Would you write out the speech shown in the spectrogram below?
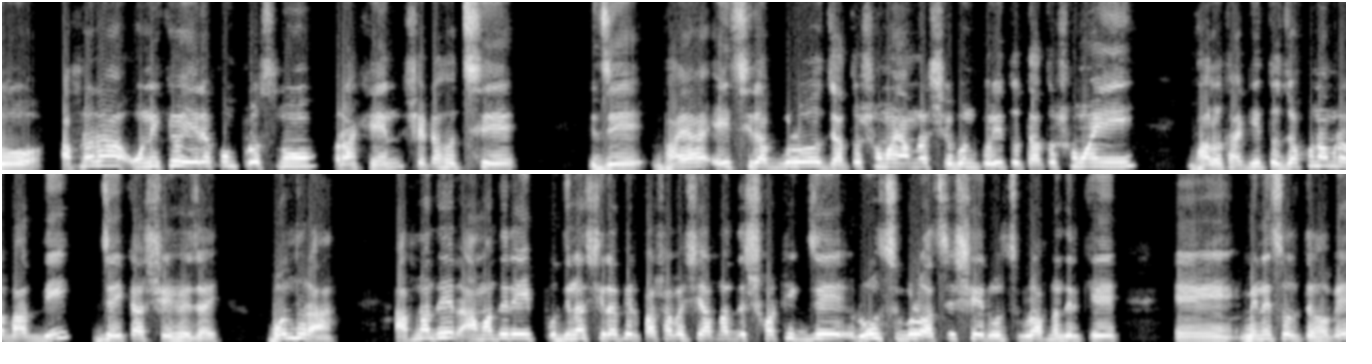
তো আপনারা অনেকেও এরকম প্রশ্ন রাখেন, সেটা হচ্ছে যে, ভাইয়া, এই সিরাপগুলো যত সময় আমরা সেবন করি, তো তত সময়ই ভালো থাকি। তো যখন আমরা বাদ দিই, যেই কাজ সে হয়ে যায়। বন্ধুরা, আপনাদের, আমাদের এই পুদিনা সিরাপের পাশাপাশি আপনাদের সঠিক যে রুলসগুলো আছে, সেই রুলসগুলো আপনাদেরকে মেনে চলতে হবে।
